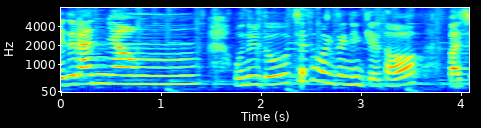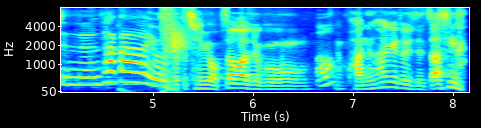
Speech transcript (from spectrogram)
얘들 안녕. 오늘도 채소 왕장님께서 맛있는 사과요. 이것도 재미없어가지고 어? 그냥 반응하기도 이제 짜증나요.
